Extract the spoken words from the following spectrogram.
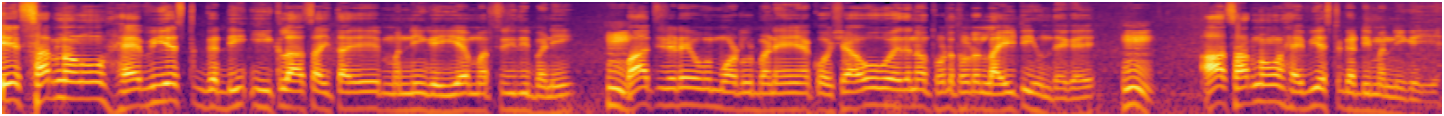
ਇਹ ਸਰ ਨਾਲੋਂ ਹੈਵੀਐਸਟ ਗੱਡੀ ਈ ਕਲਾਸ ਅਜ ਤੱਕ ਇਹ ਮੰਨੀ ਗਈ ਹੈ ਮਰਸਡੀ ਦੀ ਬਣੀ। ਬਾਅਦ ਚ ਜਿਹੜੇ ਉਹ ਮਾਡਲ ਬਣੇ ਜਾਂ ਕੁਛ ਆ ਉਹ ਇਹਦੇ ਨਾਲ ਥੋੜੇ ਥੋੜੇ ਲਾਈਟ ਹੀ ਹੁੰਦੇ ਗਏ। ਹੂੰ। ਆ ਸਰ ਨਾਲੋਂ ਹੈਵੀਐਸਟ ਗੱਡੀ ਮੰਨੀ ਗਈ ਹੈ।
